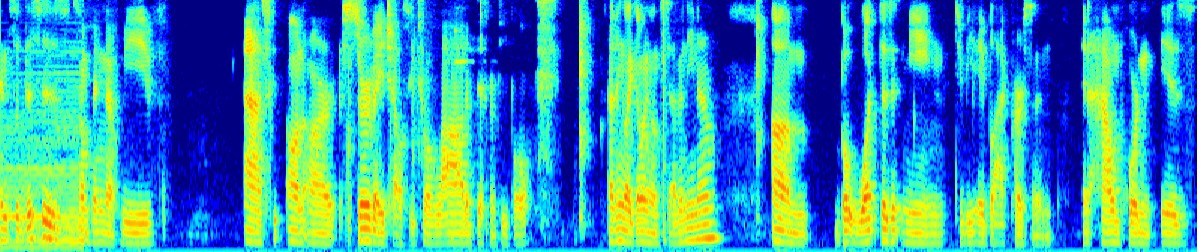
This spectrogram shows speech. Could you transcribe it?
And so this is something that we've asked on our survey, Chelsey, to a lot of different people. I think like going on 70 now. Um, but what does it mean to be a black person and how important is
